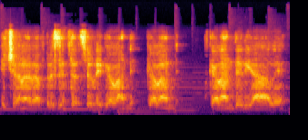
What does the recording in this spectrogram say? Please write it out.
e c'è una rappresentazione calan- calan- calendariale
